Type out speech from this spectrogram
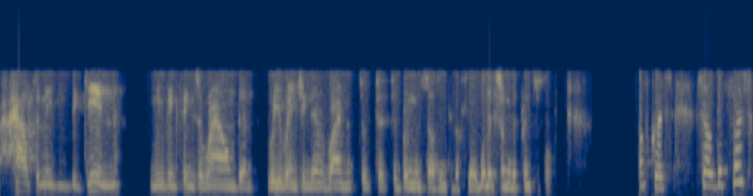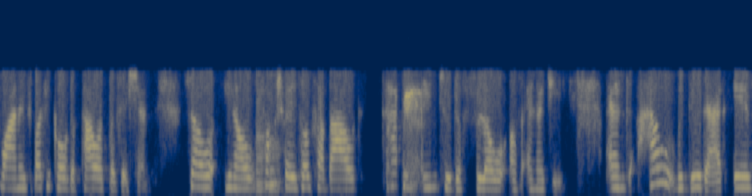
how to maybe begin moving things around and rearranging their environment to, to, to bring themselves into the flow? What are some of the principles? Of course. So the first one is what we call the power position. So, you know, uh-huh. feng shui is also about tapping into the flow of energy. And how we do that is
